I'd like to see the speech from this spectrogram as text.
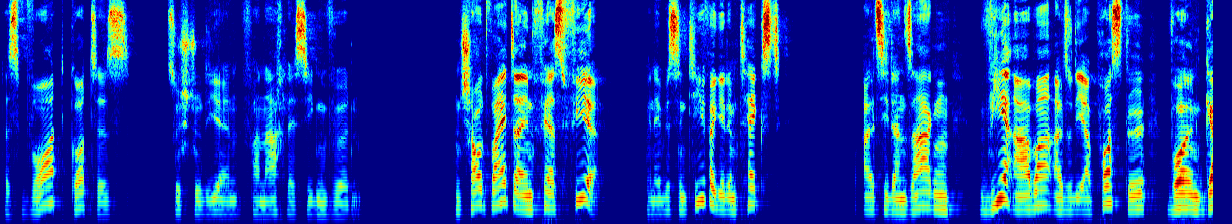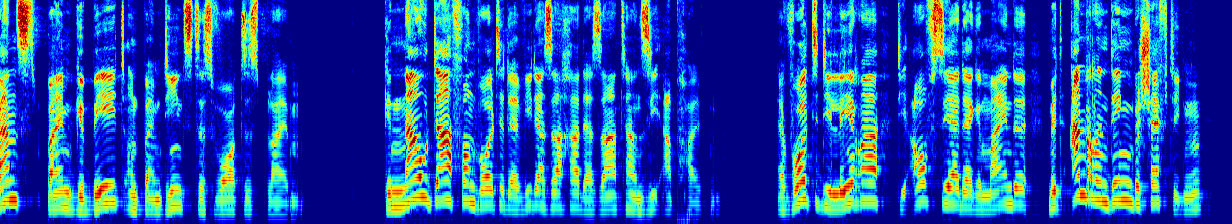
das Wort Gottes zu studieren, vernachlässigen würden. Und schaut weiter in Vers 4, wenn ihr ein bisschen tiefer geht im Text, als sie dann sagen, wir aber, also die Apostel, wollen ganz beim Gebet und beim Dienst des Wortes bleiben. Genau davon wollte der Widersacher, der Satan, sie abhalten. Er wollte die Lehrer, die Aufseher der Gemeinde mit anderen Dingen beschäftigen,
